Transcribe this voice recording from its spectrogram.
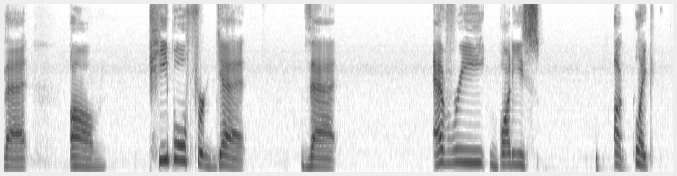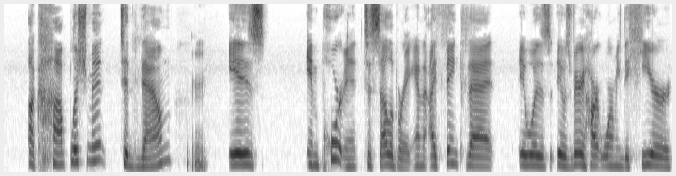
that um people forget that everybody's uh, like accomplishment to them Mm. is important to celebrate and i think that it was it was very heartwarming to hear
